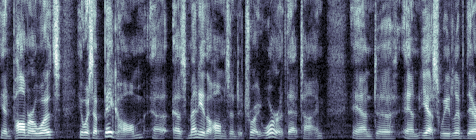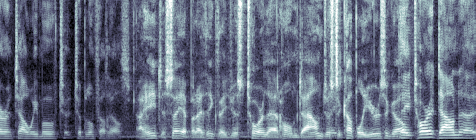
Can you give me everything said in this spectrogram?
in Palmer Woods. It was a big home, uh, as many of the homes in Detroit were at that time. And, uh, and yes, we lived there until we moved to, to, Bloomfield Hills. I hate to say it, but I think they just tore that home down just they, a couple of years ago. They tore it down, uh,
